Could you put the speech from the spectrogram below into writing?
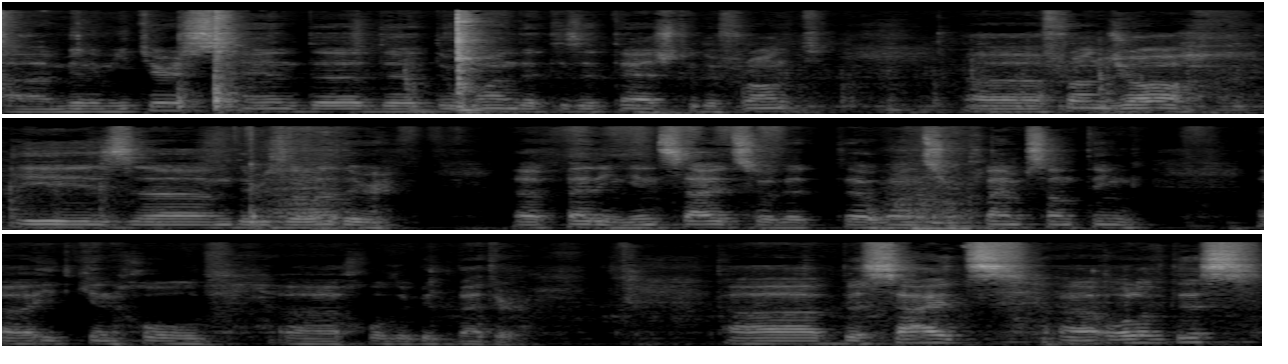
uh, millimeters and the, the one that is attached to the front front jaw is um, there is a leather padding inside so that once you clamp something it can hold hold a bit better. Besides all of this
